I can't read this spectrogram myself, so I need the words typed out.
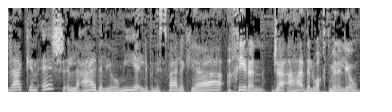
لكن إيش العادة اليومية اللي بالنسبة لك يا أخيرا جاء هذا الوقت من اليوم؟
